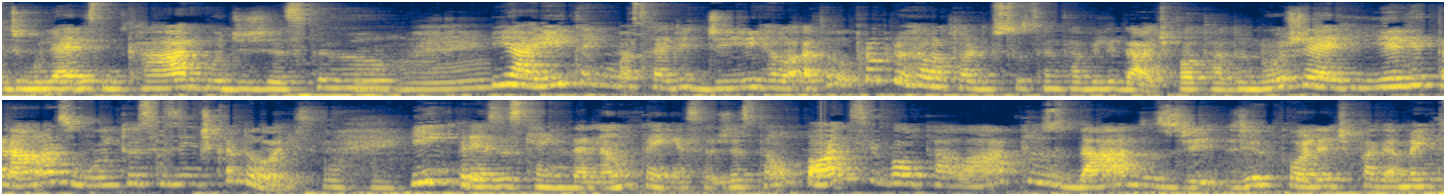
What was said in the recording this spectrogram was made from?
de mulheres em cargo de gestão. Uhum. E aí tem uma série de. Até o próprio relatório de sustentabilidade, pautado no GRI, ele traz muito esses indicadores. Uhum. E empresas que ainda não têm essa gestão podem se voltar lá para os dados de, de folha de pagamento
